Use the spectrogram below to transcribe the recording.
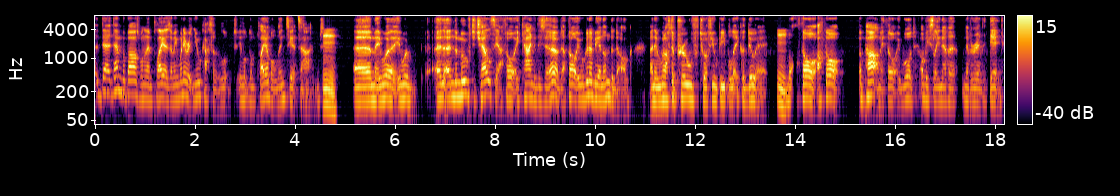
uh, De- Demba Ba's one of them players. I mean, when he were at Newcastle, he looked he looked unplayable, didn't he? At times. Mm. Um, he were he were, and, and the move to Chelsea, I thought he kind of deserved. I thought he were going to be an underdog, and he were going to have to prove to a few people that he could do it. Mm. But I thought, I thought, a part of me thought he would. Obviously, never, never really did.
